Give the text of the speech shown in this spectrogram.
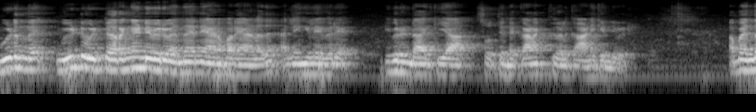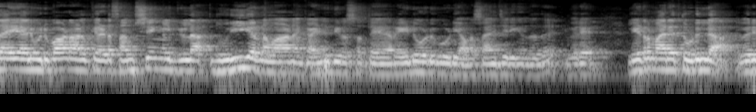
വീടിന്ന് വീട്ട് വിട്ട് ഇറങ്ങേണ്ടി വരും എന്ന് തന്നെയാണ് പറയാനുള്ളത്. അല്ലെങ്കിൽ ഇവർ ഇവരുണ്ടാക്കിയ സ്വത്തിന്റെ കണക്കുകൾ കാണിക്കേണ്ടി വരും. അപ്പോൾ എന്തായാലും ഒരുപാട് ആൾക്കാരുടെ സംശയങ്ങൾക്കുള്ള ദൂരീകരണമാണ് കഴിഞ്ഞ ദിവസത്തെ റെയ്ഡോടുകൂടി അവസാനിച്ചിരിക്കുന്നത്. ഇവർ ലീഡർമാരെ തൊടില്ല. ഇവർ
